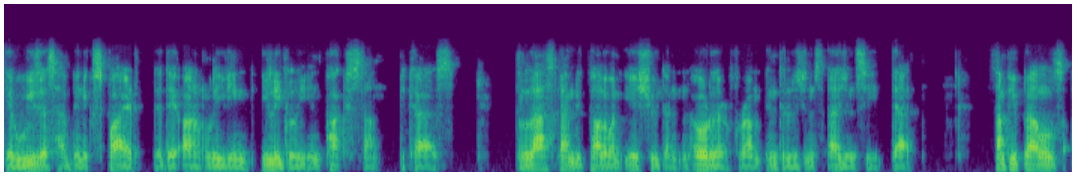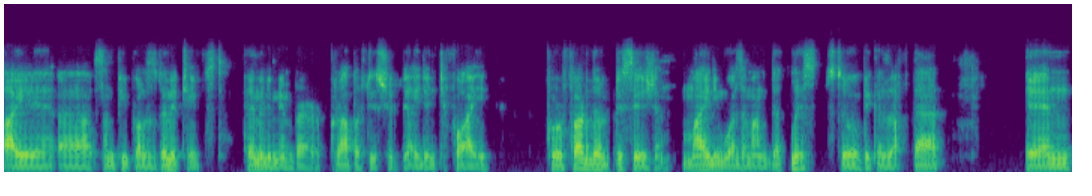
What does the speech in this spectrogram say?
their visas have been expired. They are living illegally in Pakistan because the last time the Taliban issued an order from intelligence agency that some people's I uh, some people's relatives family member properties should be identified for further decision. Mining was among that list. So because of that, and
